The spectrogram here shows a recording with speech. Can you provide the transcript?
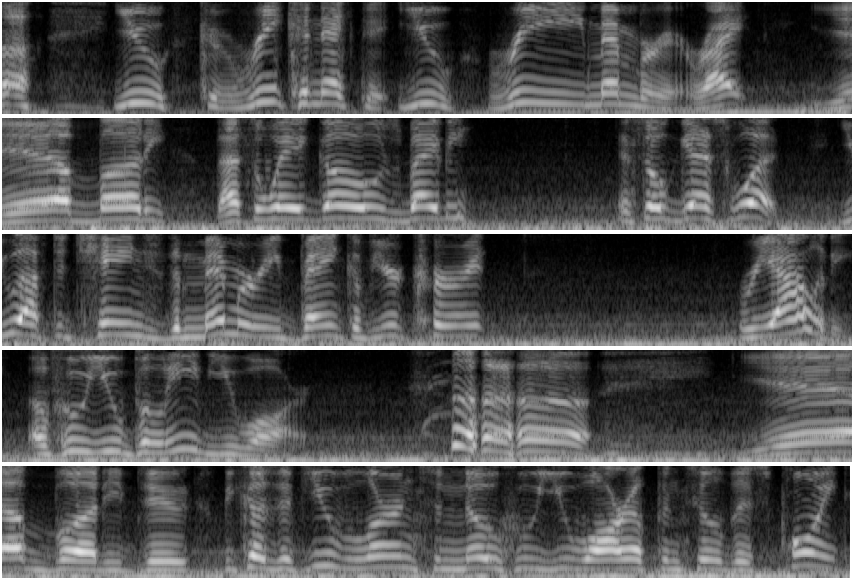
you reconnect it. You remember it, right? Yeah, buddy. That's the way it goes, baby. And so, guess what? You have to change the memory bank of your current reality of who you believe you are. Yeah, buddy, dude. Because if you've learned to know who you are up until this point,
